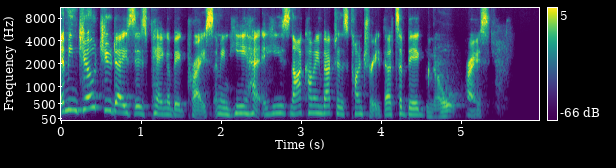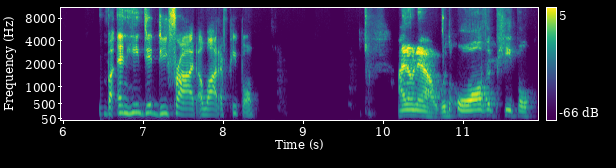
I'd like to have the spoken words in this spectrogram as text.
I mean, Joe Giudice is paying a big price. I mean, he, ha- he's not coming back to this country. That's a big no price. But, and he did defraud a lot of people. I don't know. With all the people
